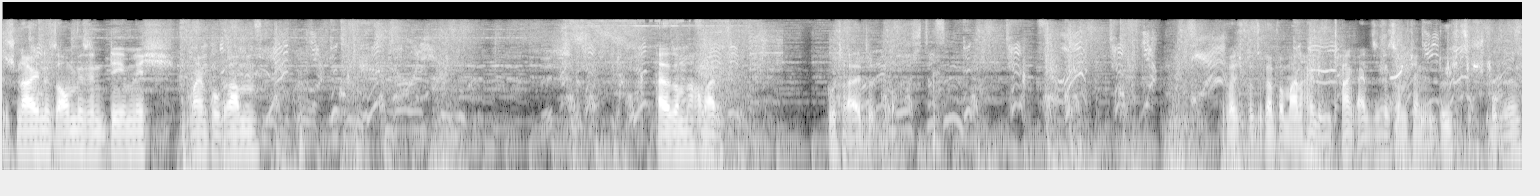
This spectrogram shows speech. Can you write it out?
zu schneiden. Ist auch ein bisschen dämlich mein programm. Also machen wir gut also weil ich versuche einfach mal einen heiligen trank einzusetzen um dann durchzuschmuggeln.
